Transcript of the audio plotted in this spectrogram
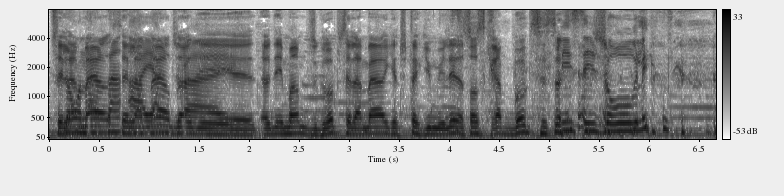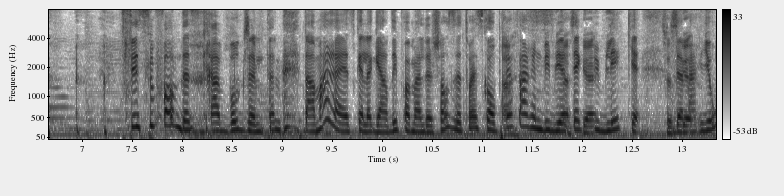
C'est la mère, c'est la mère d'un des, euh, des membres du groupe, c'est la mère qui a tout accumulé dans son scrapbook, c'est ça? Les séjours, les... C'est sous forme de scrapbook, j'aime tellement. Ta mère, est-ce qu'elle a gardé pas mal de choses de toi? Est-ce qu'on pourrait Ah, faire une bibliothèque que- publique de que- Mario?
